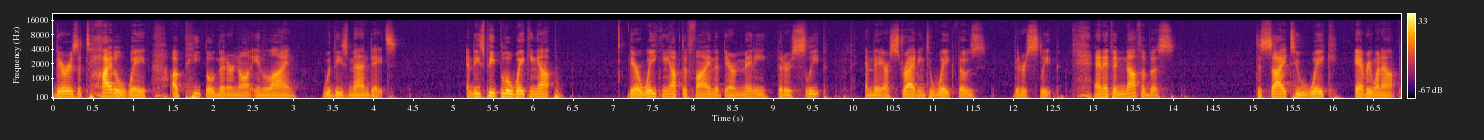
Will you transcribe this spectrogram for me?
There is a tidal wave of people that are not in line with these mandates. And these people are waking up. They are waking up to find that there are many that are asleep, and they are striving to wake those that are asleep. And if enough of us decide to wake everyone up,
